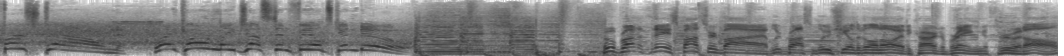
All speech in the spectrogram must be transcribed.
First down. Like only Justin Fields can do. Who brought it today? Sponsored by Blue Cross and Blue Shield of Illinois, the car to bring through it all.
